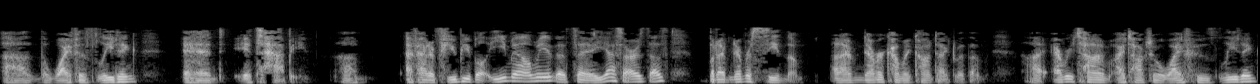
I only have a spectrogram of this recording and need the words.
uh, the wife is leading and it's happy. Um, I've had a few people email me that say yes, ours does, but I've never seen them and I've never come in contact with them. Uh, every time I talk to a wife who's leading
